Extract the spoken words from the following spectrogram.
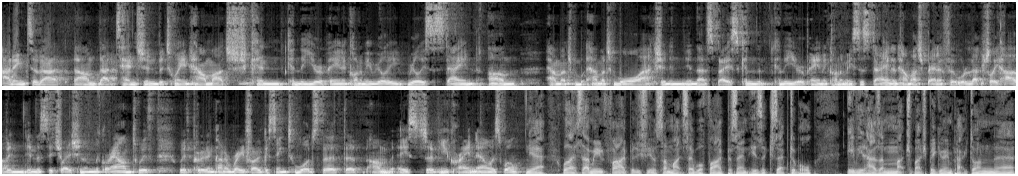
adding to that um, that tension between how much can can the European economy really really sustain. Um, how much how much more action in, in that space can the, can the European economy sustain, and how much benefit will it actually have in, in the situation on the ground with with Putin kind of refocusing towards the the um, east of Ukraine now as well. Yeah, well, that's I mean five, but you know some might say well five percent is acceptable if it has a much much bigger impact on uh,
